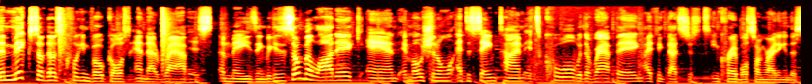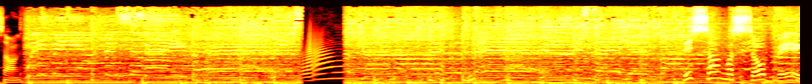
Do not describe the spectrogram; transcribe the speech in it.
The mix of those clean vocals and that rap is amazing because it's so melodic and emotional at the same time. It's cool with the rapping. I think that's just incredible songwriting in this song. This song was so big.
